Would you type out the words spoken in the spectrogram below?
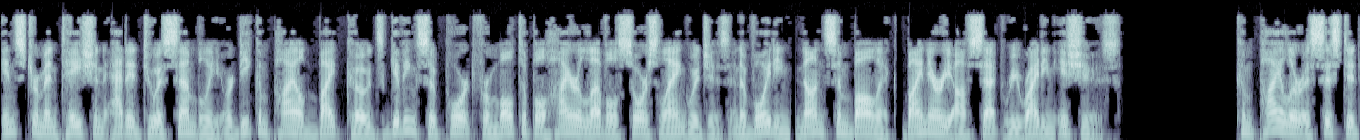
instrumentation added to assembly or decompiled bytecodes giving support for multiple higher-level source languages and avoiding non-symbolic binary offset rewriting issues. Compiler-assisted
